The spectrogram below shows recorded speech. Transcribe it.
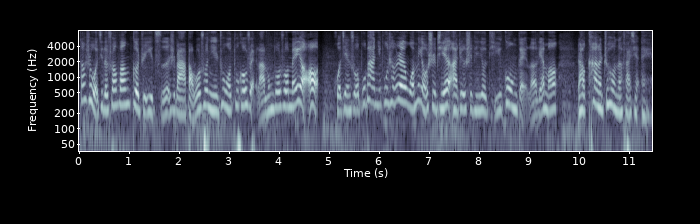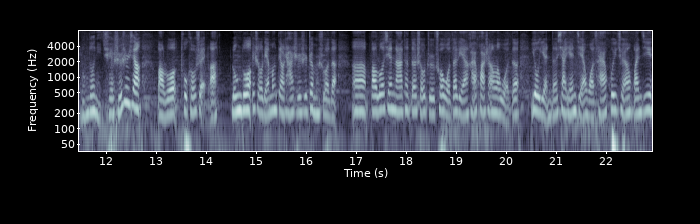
当时我记得双方各执一词，是吧？保罗说你冲我吐口水了，隆多说没有。火箭说不怕你不承认，我们有视频啊，这个视频就提供给了联盟。然后看了之后呢，发现哎，隆多你确实是向保罗吐口水了。隆多接受联盟调查时是这么说的：“嗯，保罗先拿他的手指戳我的脸，还划伤了我的右眼的下眼睑，我才挥拳还击。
